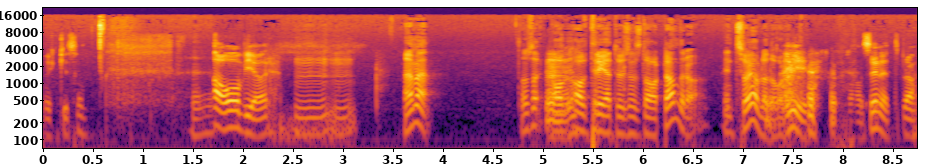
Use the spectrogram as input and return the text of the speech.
Mycket som Eh, avgör. Mm, mm. Nej men. Som sagt, Mm. av, av 3000 startande då? Inte så jävla Det dåligt. är vansinnigt bra.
